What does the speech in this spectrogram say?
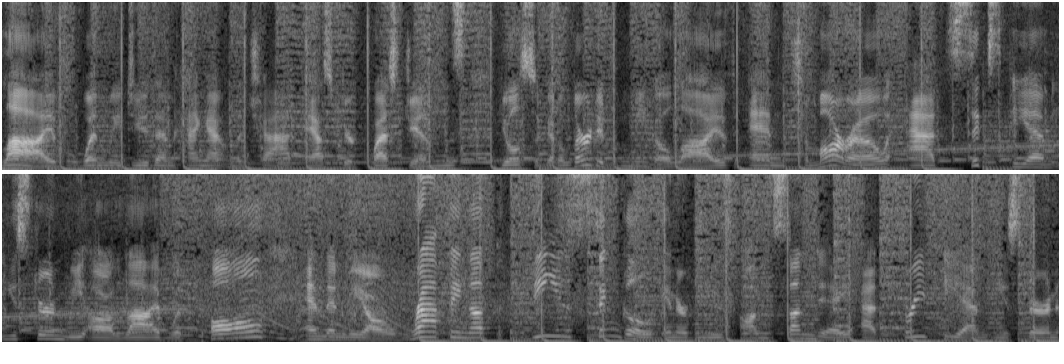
live when we do them, hang out in the chat, ask your questions. You also get alerted when we go live. And tomorrow at 6 p.m. Eastern, we are live with Paul. And then we are wrapping up these single interviews on Sunday at 3 p.m. Eastern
